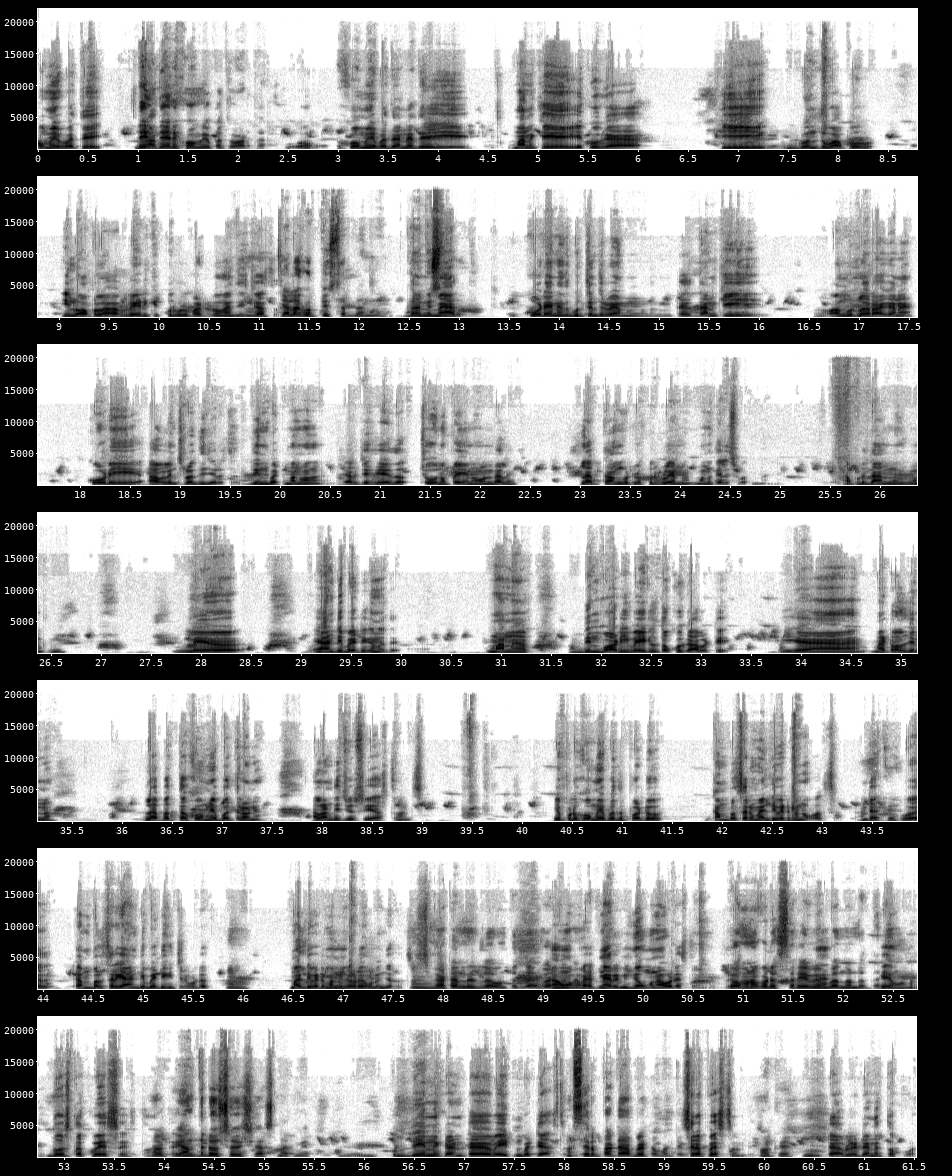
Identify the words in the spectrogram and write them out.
హోమియోపతి దేనికి హోమియోపతి వాడతారు? హోమియోపతి అనేది మనకి ఎక్కువగా ఈ గొంతు వాపు ఈ లోపల వేడికి కురుపులు పట్టడం అది ఎలా గుర్తిస్తారు దాన్ని? దాని మ్యాథ్ కోడి అనేది గుర్తించడం ఏమంటే దానికి అంగుట్లో రాగానే కోడి ఆవలించడం అది జరుగుతుంది. దీన్ని బట్టి మనం ఎర చేసి ఏదో చెవున పైన ఉండాలి లేకపోతే అంగుట్లో కురుపులైన మనకు తెలిసిపోతుంది. అప్పుడు దానికి లే యాంటీబయాటిక్ అనేది మన దీని బాడీ వెయిట్ తక్కువ కాబట్టి మెట్రాలజిన్ లేకపోతే హోమియోపతిలోనే అలాంటివి చూసి చేస్తామండి సార్. ఎప్పుడు హోమియోపతి పాటు కంపల్సరీ మల్టీవిటమిన్ ఇవ్వాలి సార్. అంటే కంపల్సరీ యాంటీబయాటిక్ ఇచ్చినప్పుడు. మల్టీవిటమిన్ కూడా ఇవ్వడం జరుగుతుంది వెటర్నరీలో ఉంటుందా? వెటనరీ హ్యూమన్ కూడా ఇస్తాం. కూడా ఇస్తారు? ఏమి ఇబ్బంది ఉండదు ఏముండదు డోస్ తక్కువ వేస్తాయి ఎంత డోస్ చేస్తున్నారు మీరు? ఇప్పుడు దీనికంటే వెయిట్ని బట్టి వేస్తాం సిరపా టాబ్లెట్ సిరప్ వేస్తుంది టాబ్లెట్ అనేది తక్కువ.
